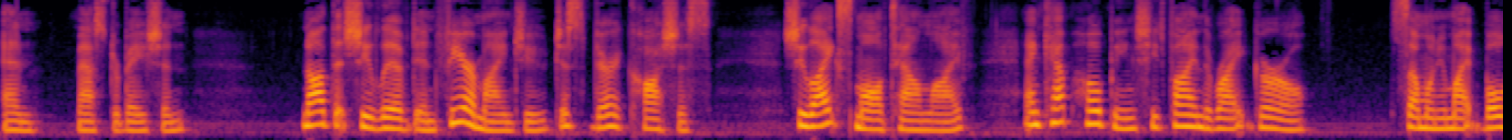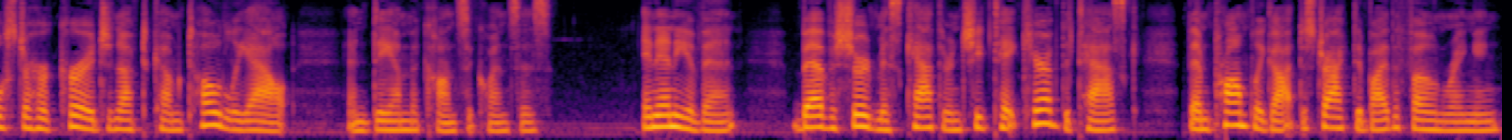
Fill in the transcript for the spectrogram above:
and masturbation. Not that she lived in fear, mind you, just very cautious. She liked small town life and kept hoping she'd find the right girl, someone who might bolster her courage enough to come totally out and damn the consequences. In any event, Bev assured Miss Catherine she'd take care of the task, then promptly got distracted by the phone ringing.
